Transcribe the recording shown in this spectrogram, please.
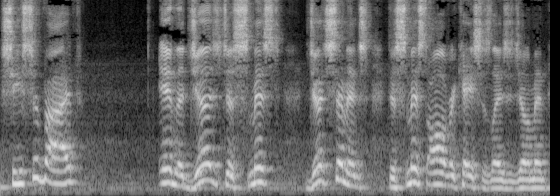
She survived, and the judge dismissed Judge Simmons dismissed all of her cases, ladies and gentlemen.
